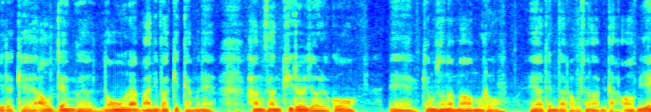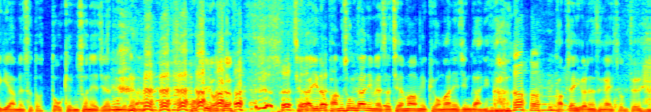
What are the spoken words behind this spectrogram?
이렇게 아웃된 걸 너무나 많이 봤기 때문에 항상 귀를 열고 예, 겸손한 마음으로 해야 된다라고 생각합니다. 어, 얘기하면서도 또 겸손해져야 되겠다. 혹시 요즘 제가 이런 방송 다니면서 제 마음이 교만해진 거 아닌가? 갑자기 그런 생각이 좀 드네요.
